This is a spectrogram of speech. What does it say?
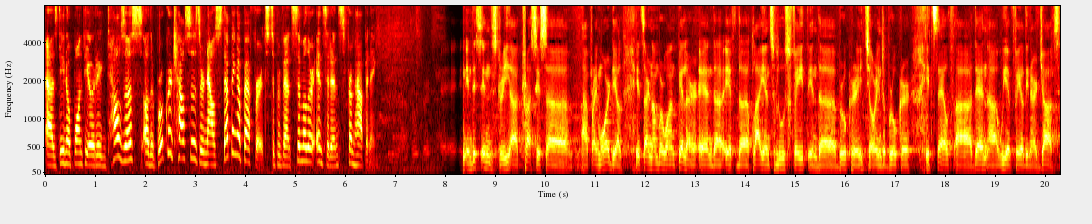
As Dino Ponte Orig tells us, other brokerage houses are now stepping up efforts to prevent similar incidents from happening. In this industry, uh, trust is uh, uh, primordial. It's our number one pillar, and uh, if the clients lose faith in the brokerage or in the broker itself, uh, then uh, we have failed in our jobs.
